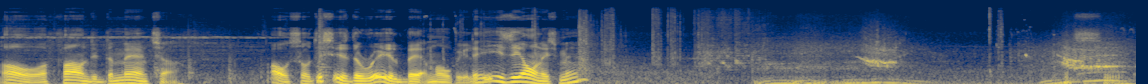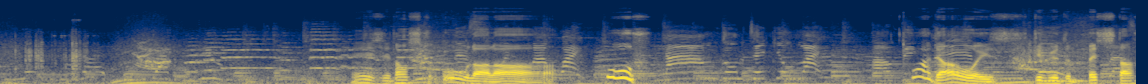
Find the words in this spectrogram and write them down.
Oh, I found it, the Manta. Oh, so this is the real Batmobile. Easy on it, man. Easy, don't Ooh la la. Oof. Why they always give you the best stuff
